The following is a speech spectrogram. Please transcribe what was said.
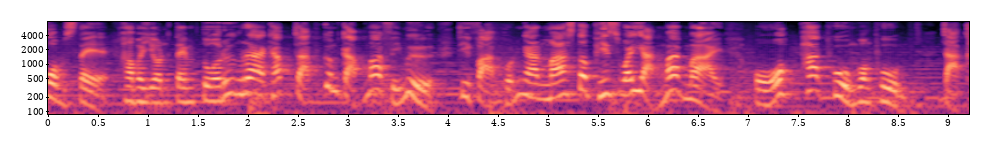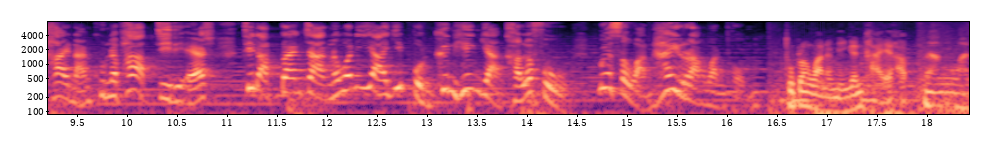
โฮมสเตย์ภาพยนตร์เต็มตัวเรื่องแรกครับ จากผู้กำกับมากฝีมือ ที่ฝากผลงานมาสเตอร์พิ e ไว้อย่างมากมาย โอภาคภูมิวงภูมิ จากค่ายหนังคุณภาพ GDH ที่ดัดแปลงจากนวนิยายญี่ปุ่นขึ้นหิ้งอย่าง Colorful เมื่อสวรรค์ให้รางวัลผม ทุกรางวัลมันมีเงื่อนไขอะครับ รางวัล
